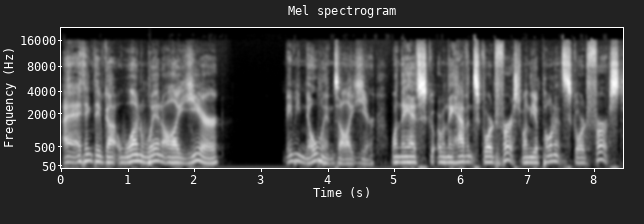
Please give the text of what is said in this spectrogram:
I, I think they've got one win all year, maybe no wins all year when they have when they haven't scored first, when the opponent scored first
